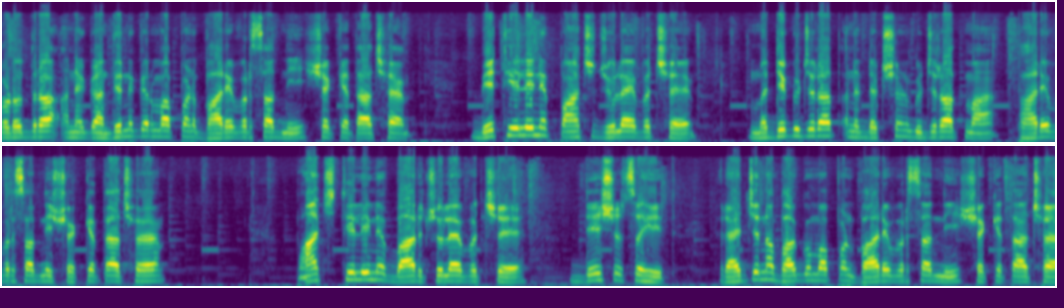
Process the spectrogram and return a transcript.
વડોદરા અને ગાંધીનગરમાં પણ ભારે વરસાદની શક્યતા છે. બેથી લઈને પાંચ જુલાઈ વચ્ચે મધ્ય ગુજરાત અને દક્ષિણ ગુજરાતમાં ભારે વરસાદની શક્યતા છે. પાંચથી લઈને બાર જુલાઈ વચ્ચે દેશ સહિત રાજ્યના ભાગોમાં પણ ભારે વરસાદની શક્યતા છે.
